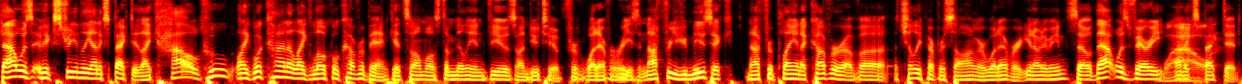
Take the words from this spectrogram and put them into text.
that was extremely unexpected. Like how, who, like what kind of like local cover band gets almost a million views on YouTube for whatever reason? Not for your music, not for playing a cover of a, a Chili Pepper song or whatever. You know what I mean? So that was very Wow. unexpected.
